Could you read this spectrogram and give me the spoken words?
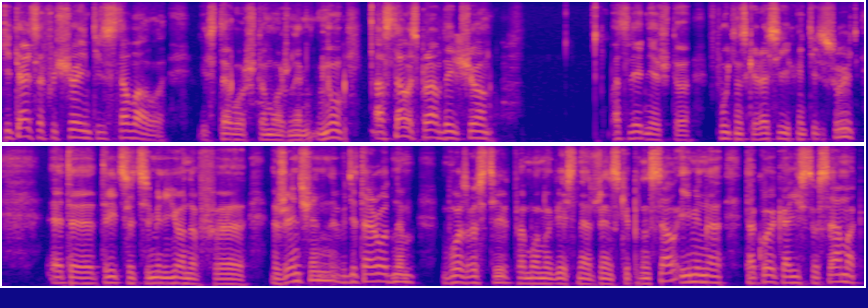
китайцев еще интересовало из того, что можно. Ну, осталось, правда, еще Последнее, что в путинской России их интересует, это 30 миллионов э, женщин в детородном возрасте, по-моему, весь наш женский потенциал. Именно такое количество самок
